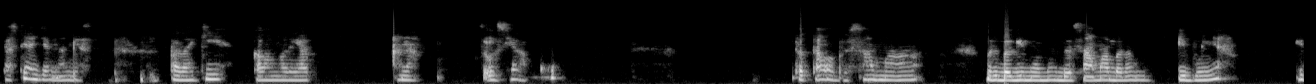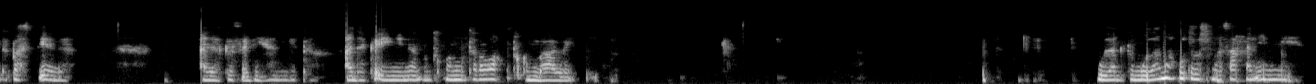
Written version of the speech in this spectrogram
pasti aja nangis. Apalagi kalau ngelihat anak seusia aku tertawa bersama, berbagi momen bersama bareng ibunya, itu pasti ada ada kesedihan gitu, ada keinginan untuk memutar waktu kembali. Bulan ke bulan aku terus merasakan ini.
